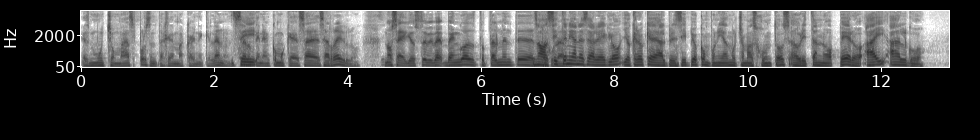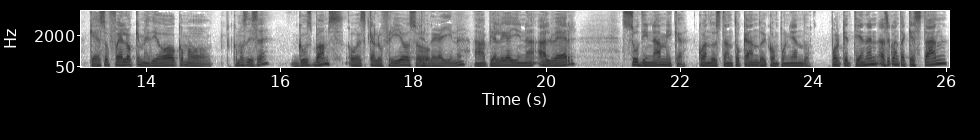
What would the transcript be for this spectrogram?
es mucho más porcentaje de McCartney que Lennon. Sí. Pero tenían como que esa, ese arreglo. No sé, yo estoy, ve- vengo totalmente. de No, sí tenían ese arreglo. Yo creo que al principio componían mucho más juntos, ahorita no, pero hay algo que eso fue lo que me dio como, ¿cómo se dice? Goosebumps o escalofríos o Piel de gallina. Ah, piel de gallina al ver su dinámica cuando están tocando y componiendo. Porque tienen, hace cuenta que están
